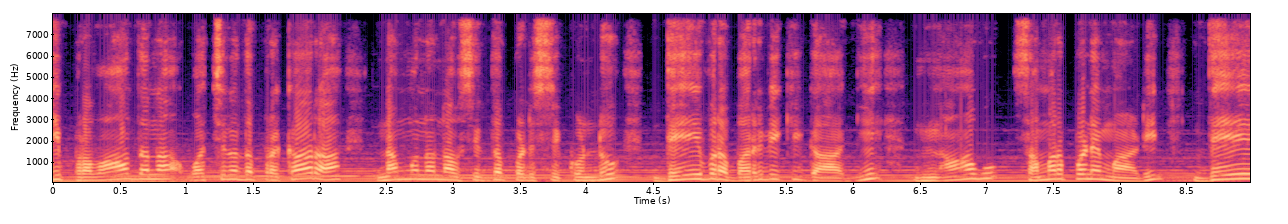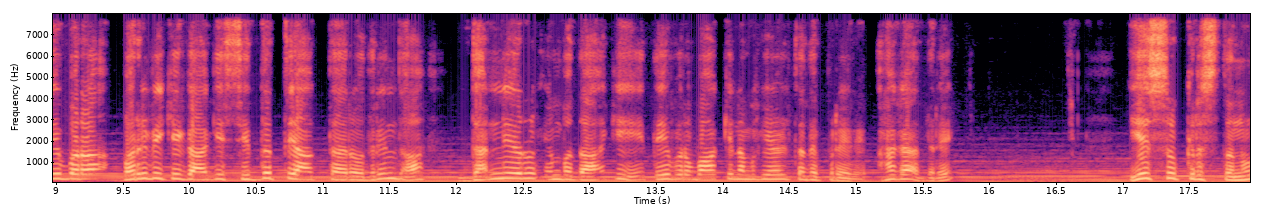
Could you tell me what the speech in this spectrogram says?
ಈ ಪ್ರವಾದನ ವಚನದ ಪ್ರಕಾರ ನಮ್ಮನ್ನು ನಾವು ಸಿದ್ಧಪಡಿಸಿಕೊಂಡು ದೇವರ ಬರುವಿಕೆಗಾಗಿ ನಾವು ಸಮರ್ಪಣೆ ಮಾಡಿ ದೇವರ ಬರುವಿಕೆಗಾಗಿ ಸಿದ್ಧತೆ ಆಗ್ತಾ ಇರೋದ್ರಿಂದ ಧನ್ಯರು ಎಂಬುದಾಗಿ ದೇವರ ವಾಕ್ಯ ನಮಗೆ ಹೇಳ್ತದೆ ಪ್ರೇರೆ. ಹಾಗಾದ್ರೆ ಯೇಸು ಕ್ರಿಸ್ತನು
